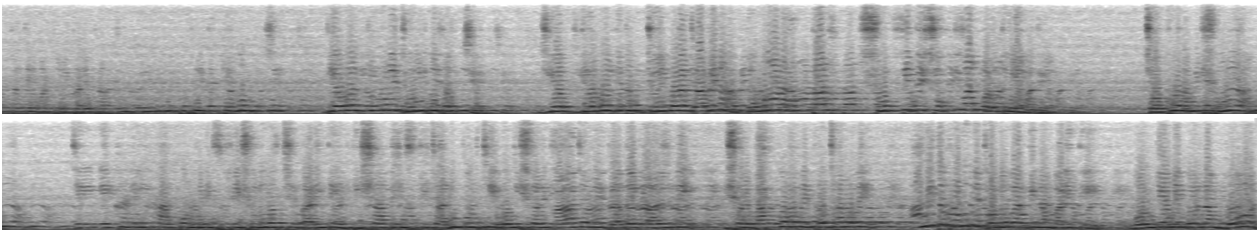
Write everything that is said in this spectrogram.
আপনাদের হচ্ছে বাড়িতে দিশা মিনিস্ট্রি চালু করছি এবং ঈশ্বরের কাজ হবে, ব্রাদাররা আসবে, ঈশ্বরের বাক্য হবে, প্রচার হবে। আমি তো প্রভুকে ধন্যবাদ দিলাম বাড়িতে। বোনকে আমি বললাম, বোন,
